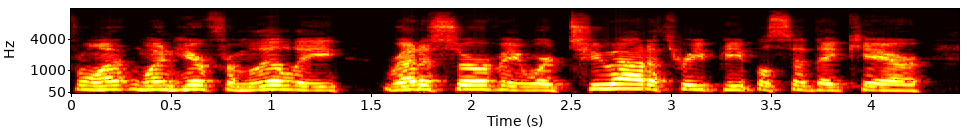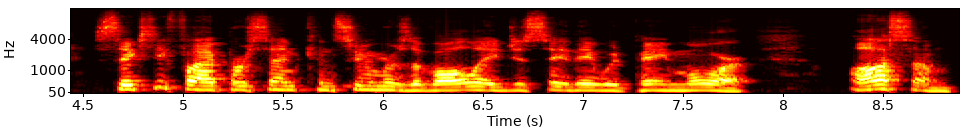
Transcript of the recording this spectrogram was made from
one, one here from Lily read a survey where two out of three people said they care. 65% consumers of all ages say they would pay more. Awesome.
